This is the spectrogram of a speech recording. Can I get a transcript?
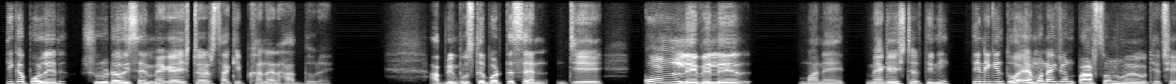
ইথিকা পলের শুরুটা হয়েছে মেগা স্টার সাকিব খানের হাত ধরে। আপনি বুঝতে পারতেছেন যে কোন লেভেলের মানে মেগা স্টার তিনি? তিনি কিন্তু এমন একজন পার্সন হয়ে উঠেছে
